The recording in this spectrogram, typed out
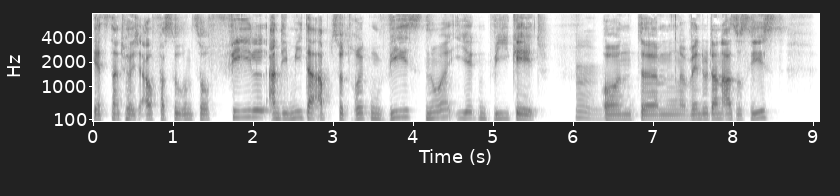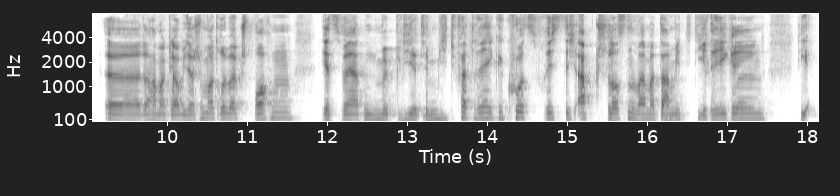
jetzt natürlich auch versuchen, so viel an die Mieter abzudrücken, wie es nur irgendwie geht. Hm. Und ähm, wenn du dann also siehst, äh, da haben wir, glaube ich, ja schon mal drüber gesprochen, jetzt werden möblierte Mietverträge kurzfristig abgeschlossen, weil man hm. damit die Regeln, die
